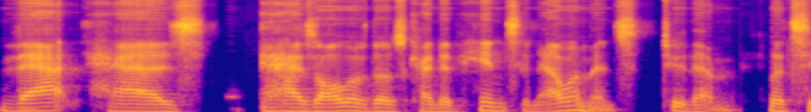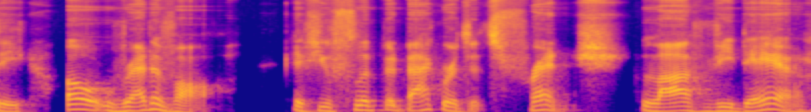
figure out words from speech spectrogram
that has has all of those kind of hints and elements to them. Let's see. Oh, Redival. If you flip it backwards, it's French. La videre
